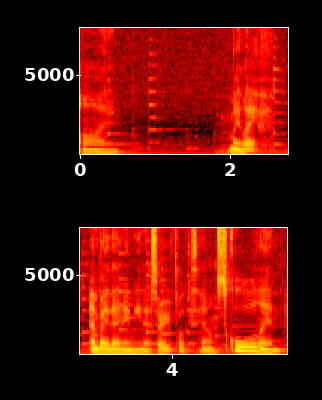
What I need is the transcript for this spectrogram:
on my life. And by that i mean i started focusing on school and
